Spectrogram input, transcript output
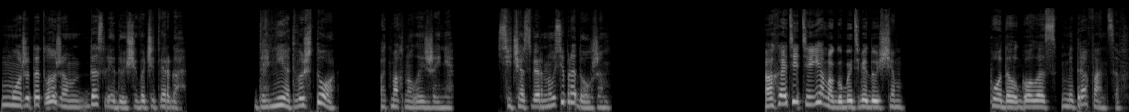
Может, отложим до следующего четверга?» «Да нет, вы что?» — отмахнулась Женя. «Сейчас вернусь и продолжим». «А хотите, я могу быть ведущим?» — подал голос Митрофанцев,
